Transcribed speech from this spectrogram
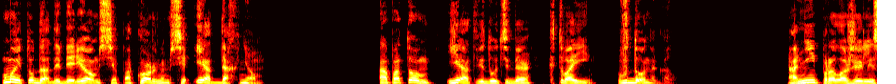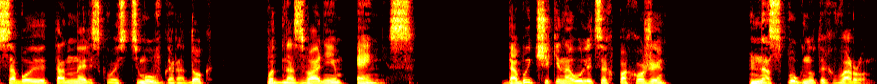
Мы туда доберемся, покормимся и отдохнем. А потом я отведу тебя к твоим, в Донегал. Они проложили с собой тоннель сквозь тьму в городок под названием Эннис. Добытчики на улицах похожи на спугнутых ворон.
